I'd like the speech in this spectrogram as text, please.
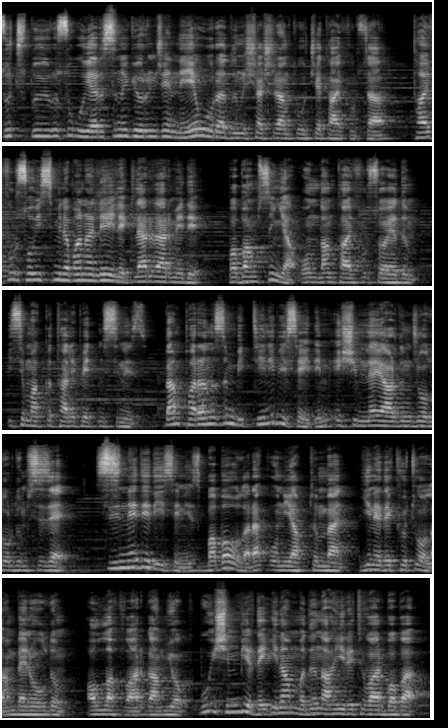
Suç duyurusu uyarısını görünce neye uğradığını şaşıran Tuğçe Tayfursa Tayfur soy ismine bana leylekler vermedi. Babamsın ya ondan Tayfur soyadım. İsim hakkı talep etmişsiniz. Ben paranızın bittiğini bilseydim eşimle yardımcı olurdum size. Siz ne dediyseniz baba olarak onu yaptım ben. Yine de kötü olan ben oldum. Allah var gam yok. Bu işin bir de inanmadığın ahireti var baba.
